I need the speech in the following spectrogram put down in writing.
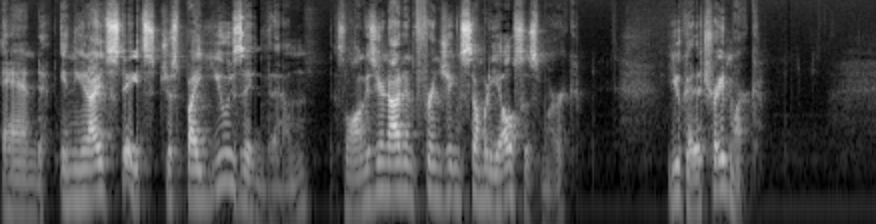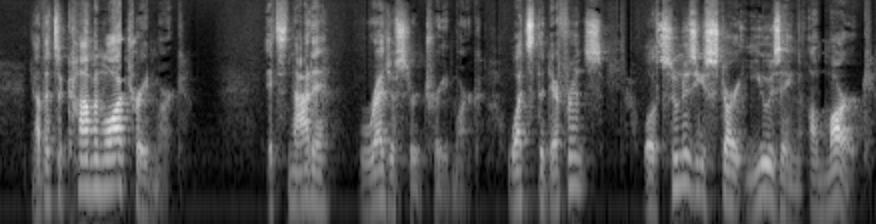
And in the United States, just by using them, as long as you're not infringing somebody else's mark, you get a trademark. Now that's a common law trademark. It's not a registered trademark. What's the difference? Well, as soon as you start using a mark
